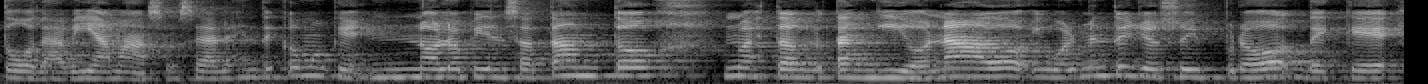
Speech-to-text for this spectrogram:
todavía más. O sea, la gente como que no lo piensa tanto, no está tan guionado. Igualmente yo soy pro de que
